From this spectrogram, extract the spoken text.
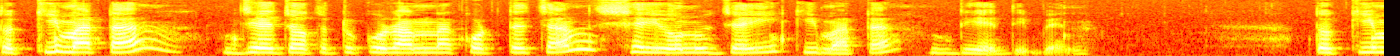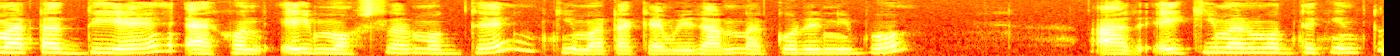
তো কিমাটা যে যতটুকু রান্না করতে চান সেই অনুযায়ী কিমাটা দিয়ে দিবেন। তো কিমাটা দিয়ে এখন এই মশলার মধ্যে কিমাটাকে আমি রান্না করে নিব। আর এই কিমার মধ্যে কিন্তু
